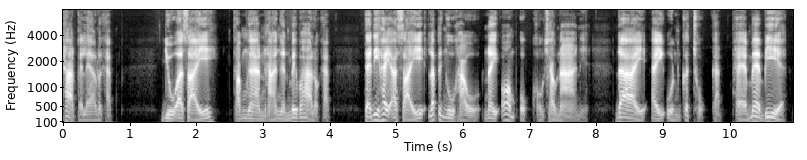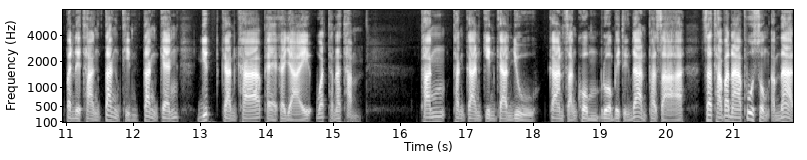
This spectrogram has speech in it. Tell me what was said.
ชาติไปแล้วนะครับ อยู่อาศัยทำงานหาเงินไม่ว่าหรอกครับ แต่นี่ให้อาศัยและเป็นงูเห่าในอ้อมอกของชาวนาเนี่ยได้ไออุ่นก็ฉกกัดแผ่แม่เบี้ยไปในทางตั้งถิ่นตั้งแก๊ง ยึดการค้าแผ่ขยายวัฒนธรรม ทั้งทางการกินการอยู่ การสังคมรวมไปถึงด้านภาษา สถาปนาผู้ทรงอำนาจ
